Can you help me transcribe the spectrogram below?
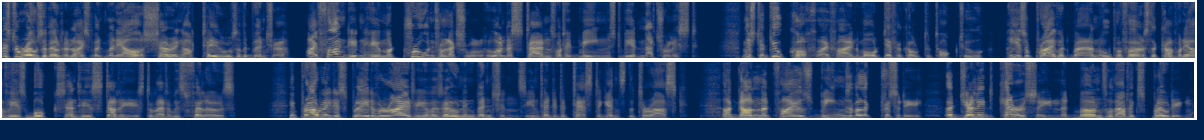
Mr. Roosevelt and I spent many hours sharing our tales of adventure. I find in him a true intellectual who understands what it means to be a naturalist. Mr. Dukoff I find more difficult to talk to. He is a private man who prefers the company of his books and his studies to that of his fellows. He proudly displayed a variety of his own inventions he intended to test against the Tarasque a gun that fires beams of electricity, a jellied kerosene that burns without exploding,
